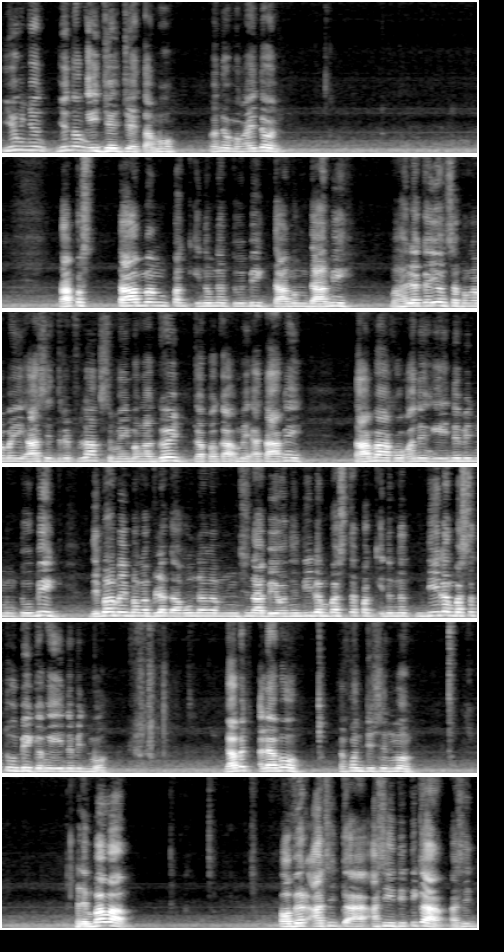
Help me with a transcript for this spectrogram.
yung yun, yun ang i-jeta mo. Ano mga idol? Tapos tamang pag-inom ng tubig tamang dami Mahalaga yon sa mga may acid reflux, may mga GERD kapag ka may atake. Tama kung ano yung iinumin mong tubig. 'Di ba may mga vlog ako na um, sinabi yon, hindi lang basta pag inom ng, hindi lang basta tubig ang iinumin mo. Dapat alam mo ang condition mo. Halimbawa, over acid ka, acidity ka, acid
